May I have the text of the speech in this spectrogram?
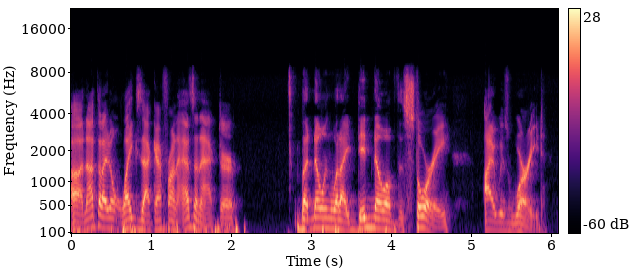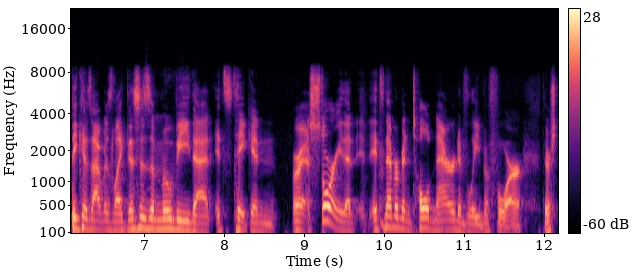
uh, not that i don't like zac efron as an actor but knowing what i did know of the story i was worried because i was like this is a movie that it's taken or a story that it's never been told narratively before. There's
